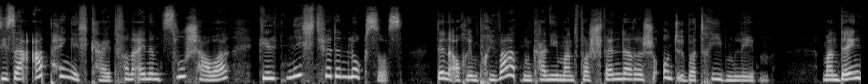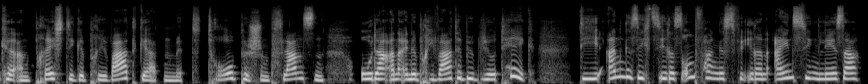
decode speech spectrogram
Diese Abhängigkeit von einem Zuschauer gilt nicht für den Luxus, denn auch im Privaten kann jemand verschwenderisch und übertrieben leben. Man denke an prächtige Privatgärten mit tropischen Pflanzen oder an eine private Bibliothek, die angesichts ihres Umfanges für ihren einzigen Leser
